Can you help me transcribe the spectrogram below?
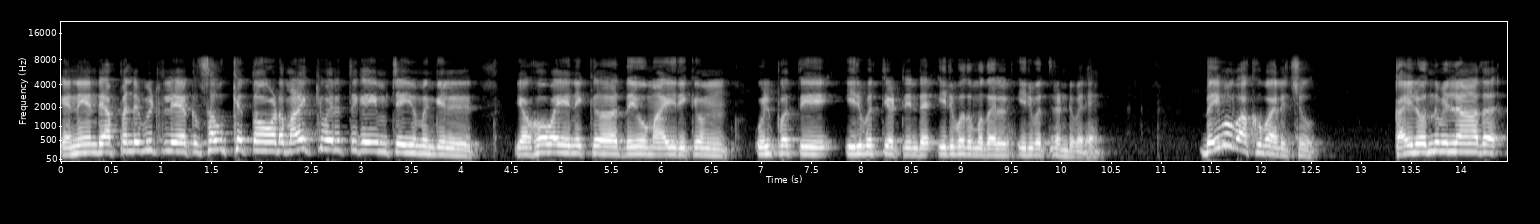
എന്നെ എന്റെ അപ്പന്റെ വീട്ടിലേക്ക് സൗഖ്യത്തോടെ മടക്കി വരുത്തുകയും ചെയ്യുമെങ്കിൽ യഹോവ എനിക്ക് ദൈവമായിരിക്കും. ഉൽപ്പത്തി ഇരുപത്തിയെട്ടിന്റെ ഇരുപത് മുതൽ ഇരുപത്തിരണ്ട് വരെ. ദൈവം വാക്കുപാലിച്ചു കയ്യിലൊന്നുമില്ലാതെ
